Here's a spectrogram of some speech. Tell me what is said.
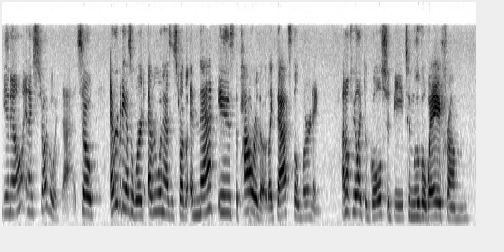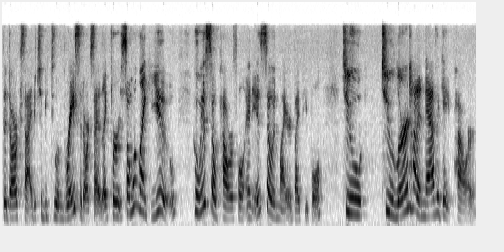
You know, and I struggle with that. So everybody has a word, everyone has a struggle. And that is the power though. Like that's the learning. I don't feel like the goal should be to move away from the dark side. It should be to embrace the dark side. Like for someone like you, who is so powerful and is so admired by people, to to learn how to navigate power.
